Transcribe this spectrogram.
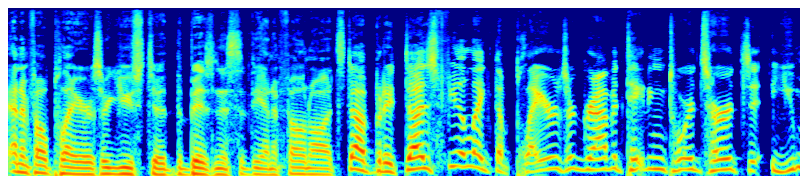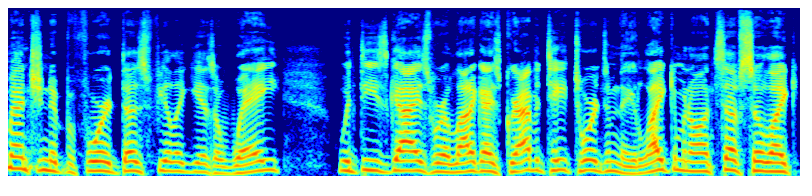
NFL players are used to the business of the NFL and all that stuff, but it does feel like the players are gravitating towards Hurts. You mentioned it before; it does feel like he has a way with these guys where a lot of guys gravitate towards him, they like him and all that stuff. So like,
